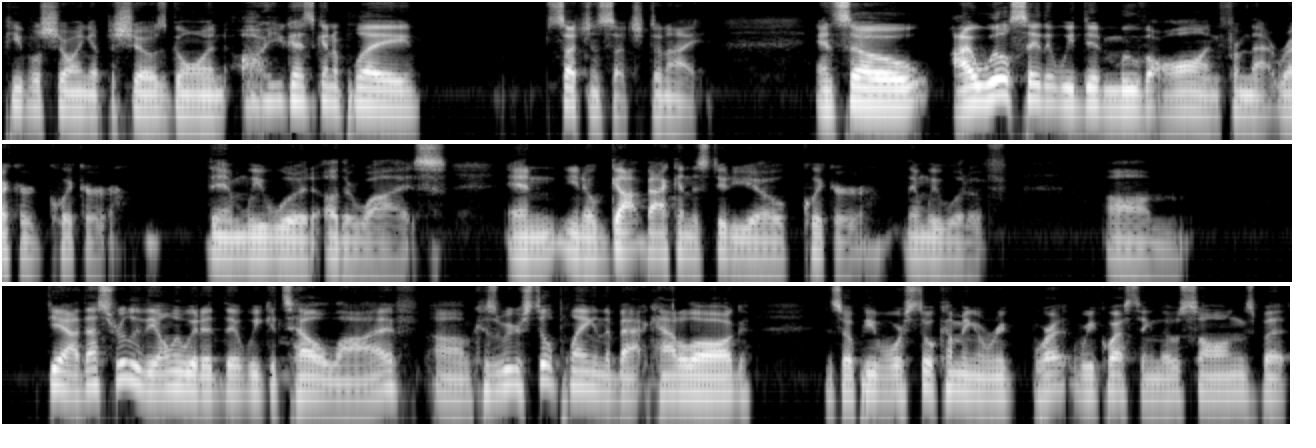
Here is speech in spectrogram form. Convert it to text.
people showing up to shows going, Oh, are you guys going to play such and such tonight? And so I will say that we did move on from that record quicker than we would otherwise. And, you know, got back in the studio quicker than we would have. Um, yeah, that's really the only way to, that we could tell live because um, we were still playing in the back catalog, and so people were still coming and re- requesting those songs, but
